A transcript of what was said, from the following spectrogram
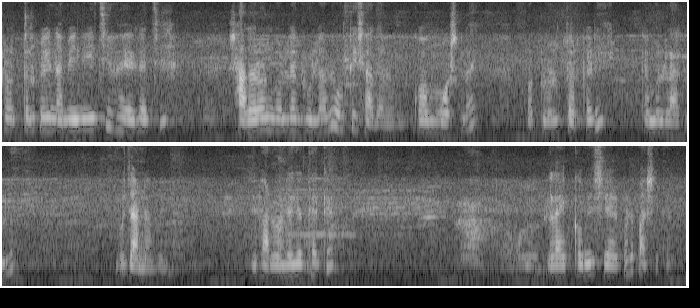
পটলের তরকারি নামিয়ে নিয়েছি, হয়ে গেছে। সাধারণ বললে ভুল হবে, অতি সাধারণ। কম মশলায় পটলের তরকারি কেমন লাগল জানাবেন। যদি ভালো লেগে থাকে লাইক কমেন্ট শেয়ার করে পাশে থাকবেন।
